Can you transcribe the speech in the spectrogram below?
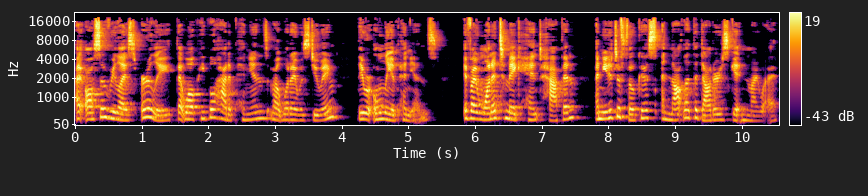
I also realized early that while people had opinions about what I was doing, they were only opinions. If I wanted to make Hint happen, I needed to focus and not let the doubters get in my way.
